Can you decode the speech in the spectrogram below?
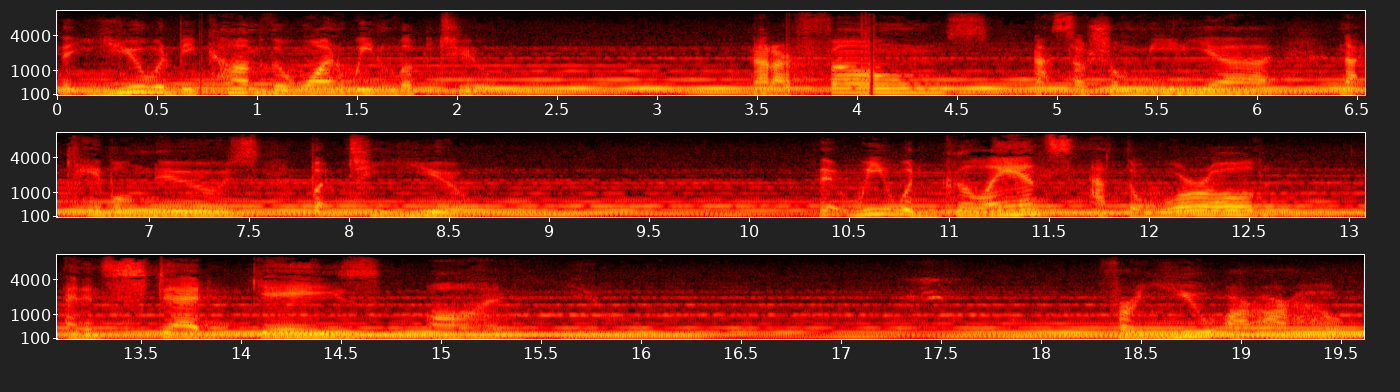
That you would become the one we look to. Not our phones, not social media, not cable news, but to you. That we would glance at the world and instead gaze on you. For you are our hope.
